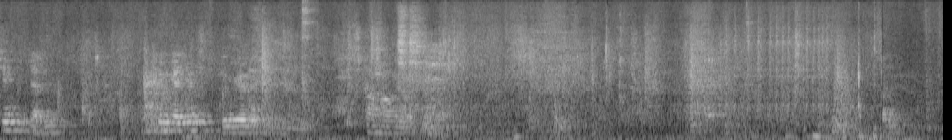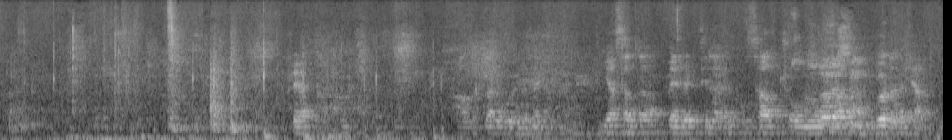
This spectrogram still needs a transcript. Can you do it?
Kim geldi? Kim geliyor? Kim geliyor? Tamam. Yasada belirtilen sağ çoğunluğu böyle yaptı.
